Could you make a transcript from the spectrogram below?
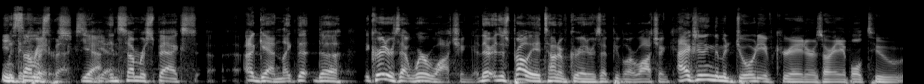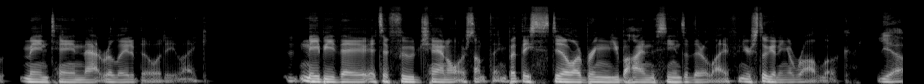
in some respects Yeah, in some respects. uh, Again, like the the the creators that we're watching, there, there's probably a ton of creators that people are watching. I actually think the majority of creators are able to maintain that relatability. Like maybe they it's a food channel or something, but they still are bringing you behind the scenes of their life, and you're still getting a raw look. Yeah.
